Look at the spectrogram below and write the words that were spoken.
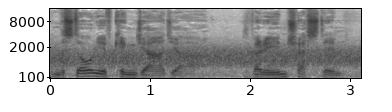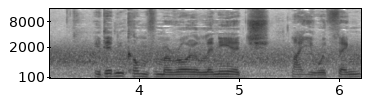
And the story of King Jaja is very interesting. He didn't come from a royal lineage like you would think.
